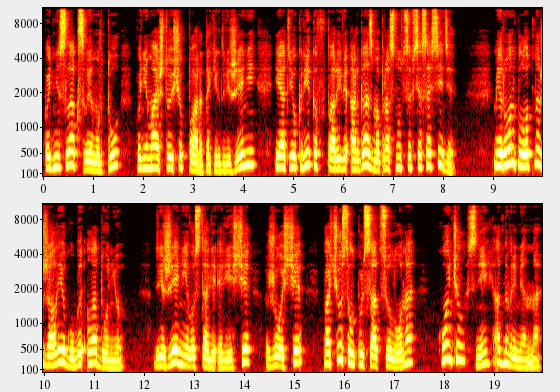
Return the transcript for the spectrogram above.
поднесла к своему рту, понимая, что еще пара таких движений, и от ее криков в порыве оргазма проснутся все соседи. Мирон плотно сжал ее губы ладонью. Движения его стали резче, жестче, почувствовал пульсацию лона, кончил с ней одновременно.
